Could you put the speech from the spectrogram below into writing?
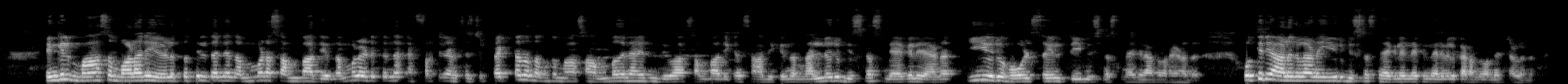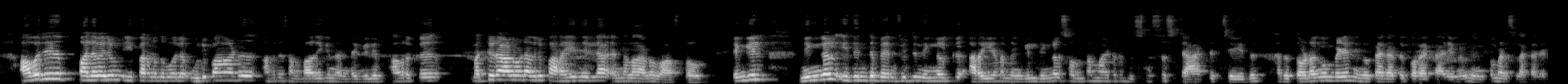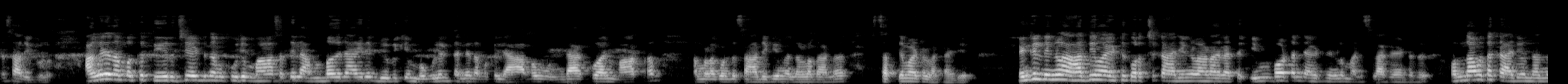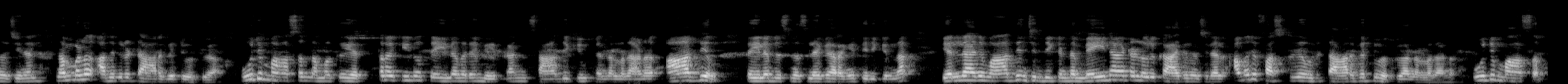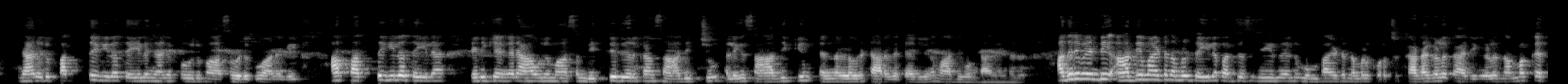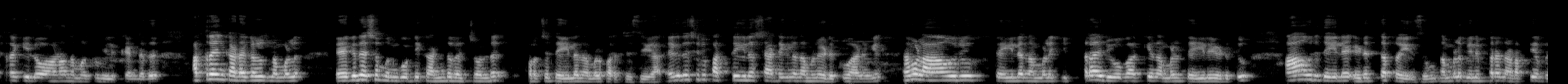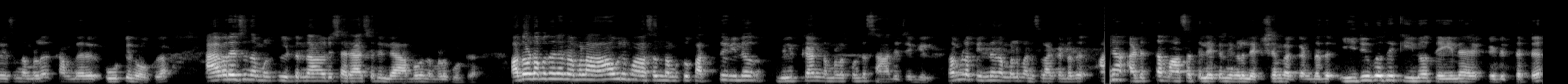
എങ്കിൽ മാസം വളരെ എളുപ്പത്തിൽ തന്നെ നമ്മുടെ സമ്പാദ്യം നമ്മൾ എടുക്കുന്ന എഫർട്ടിനനുസരിച്ച് പെട്ടെന്ന് നമുക്ക് മാസം അമ്പതിനായിരം രൂപ സമ്പാദിക്കാൻ സാധിക്കുന്ന നല്ലൊരു ബിസിനസ് മേഖലയാണ് ഈ ഒരു ഹോൾസെയിൽ ടീ ബിസിനസ് മേഖല എന്ന് പറയുന്നത്. ഒത്തിരി ആളുകളാണ് ഈ ഒരു ബിസിനസ് മേഖലയിലേക്ക് നിലവിൽ കടന്നു വന്നിട്ടുള്ളത്. അവർ പലവരും ഈ പറഞ്ഞതുപോലെ ഒരുപാട് അവർ സമ്പാദിക്കുന്നുണ്ടെങ്കിലും അവർക്ക് മറ്റൊരാളോട് അവർ പറയുന്നില്ല എന്നുള്ളതാണ് വാസ്തവം. എങ്കിൽ നിങ്ങൾ ഇതിന്റെ ബെനിഫിറ്റ് നിങ്ങൾക്ക് അറിയണമെങ്കിൽ നിങ്ങൾ സ്വന്തമായിട്ട് ഒരു ബിസിനസ് സ്റ്റാർട്ട് ചെയ്ത് അത് തുടങ്ങുമ്പോഴേ നിങ്ങൾക്ക് അതിനകത്ത് കുറെ കാര്യങ്ങൾ നിങ്ങൾക്ക് മനസ്സിലാക്കാനായിട്ട് സാധിക്കുള്ളൂ. അങ്ങനെ നമുക്ക് തീർച്ചയായിട്ടും നമുക്ക് ഒരു മാസത്തിൽ അമ്പതിനായിരം രൂപയ്ക്ക് മുകളിൽ തന്നെ നമുക്ക് ലാഭം ഉണ്ടാക്കുവാൻ മാത്രം നമ്മളെ കൊണ്ട് സാധിക്കും എന്നുള്ളതാണ് സത്യമായിട്ടുള്ള കാര്യം. എങ്കിൽ നിങ്ങൾ ആദ്യമായിട്ട് കുറച്ച് കാര്യങ്ങളാണ് അതിനകത്ത് ഇമ്പോർട്ടന്റ് ആയിട്ട് നിങ്ങൾ മനസ്സിലാക്കേണ്ടത്. ഒന്നാമത്തെ കാര്യം എന്താണെന്ന് വെച്ച് കഴിഞ്ഞാൽ നമ്മൾ അതിനൊരു ടാർഗറ്റ് വെക്കുക. ഒരു മാസം നമുക്ക് എത്ര കിലോ തേയില വരെ വിൽക്കാൻ സാധിക്കും എന്നുള്ളതാണ് ആദ്യം തേയില ബിസിനസ്സിലേക്ക് ഇറങ്ങിത്തിരിക്കുന്ന എല്ലാവരും ആദ്യം ചിന്തിക്കേണ്ട മെയിൻ ആയിട്ടുള്ള ഒരു കാര്യം എന്ന് വെച്ചാൽ അവർ ഫസ്റ്റ് ഒരു ടാർഗറ്റ് വെക്കുക എന്നുള്ളതാണ്. ഒരു മാസം ഞാനൊരു പത്ത് കിലോ തേയില ഞാനിപ്പോ ഒരു മാസം എടുക്കുകയാണെങ്കിൽ ആ പത്ത് കിലോ തേയില എനിക്ക് എങ്ങനെ ആ ഒരു മാസം വിറ്റ് തീർക്കാൻ സാധിച്ചു അല്ലെങ്കിൽ സാധിക്കും എന്നുള്ള ഒരു ടാർഗറ്റ് ആയിരിക്കണം ആദ്യം ഉണ്ടാകേണ്ടത്. അതിനുവേണ്ടി ആദ്യമായിട്ട് നമ്മൾ തേയില പർച്ചേസ് ചെയ്യുന്നതിന് മുമ്പായിട്ട് നമ്മൾ കുറച്ച് കടകൾ കാര്യങ്ങൾ നമുക്ക് എത്ര കിലോ ആണോ നമുക്ക് വിൽക്കേണ്ടത് അത്രയും കടകൾ നമ്മൾ ഏകദേശം മുൻകൂട്ടി കണ്ടുവെച്ചുകൊണ്ട് കുറച്ച് തേയില നമ്മൾ പർച്ചേസ് ചെയ്യുക. ഏകദേശം ഒരു പത്ത് കിലോ സ്റ്റാർട്ടിങ്ങിൽ നമ്മൾ എടുക്കുകയാണെങ്കിൽ നമ്മൾ ആ ഒരു തേയില നമ്മൾ ഇത്ര രൂപയ്ക്ക് നമ്മൾ തേയില എടുത്തു. ആ ഒരു തേയില എടുത്ത പ്രൈസും നമ്മൾ വിൽപ്പന നടത്തിയ പ്രൈസും നമ്മൾ കമ്പയർ കൂട്ടി നോക്കുക. ആവറേജ് നമുക്ക് കിട്ടുന്ന ആ ഒരു ശരാശരി ലാഭവും നമ്മൾ കൂട്ടുക. അതോടൊപ്പം തന്നെ നമ്മൾ ആ ഒരു മാസം നമുക്ക് പത്ത് കിലോ വിൽക്കാൻ നമ്മളെ കൊണ്ട് സാധിച്ചെങ്കിൽ നമ്മൾ പിന്നെ നമ്മൾ മനസ്സിലാക്കേണ്ടത് അതിന് അടുത്ത മാസത്തിലേക്ക് നിങ്ങൾ ലക്ഷ്യം വെക്കേണ്ടത് ഇരുപത് കിലോ തേയില എടുത്തിട്ട്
